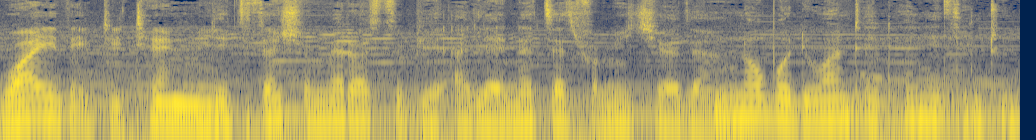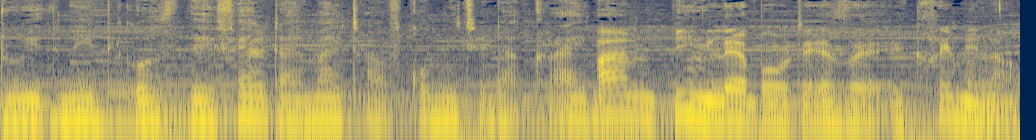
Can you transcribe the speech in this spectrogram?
why they detained me. The detention made us to be alienated from each other. Nobody wanted anything to do with me because they felt I might have committed a crime. I'm being labeled as a, a criminal,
